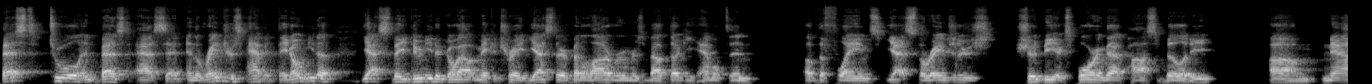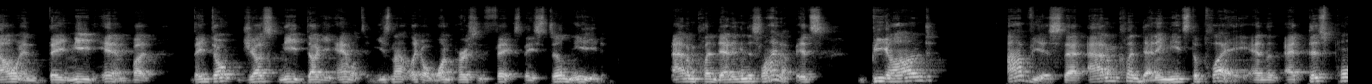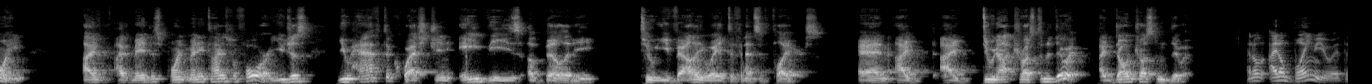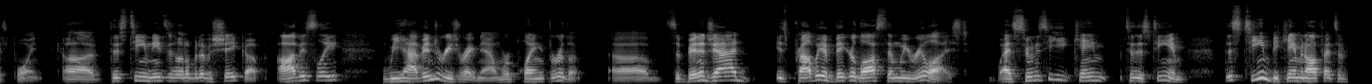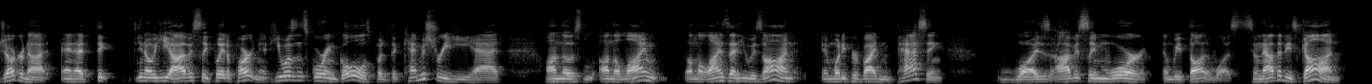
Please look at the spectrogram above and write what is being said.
best tool and best asset. And the Rangers have it. They don't need a yes, they do need to go out and make a trade. Yes, there have been a lot of rumors about Dougie Hamilton of the Flames. Yes, the Rangers should be exploring that possibility um, now, and they need him, but they don't just need Dougie Hamilton. He's not like a one person fix. They still need Adam Clendenning in this lineup. It's beyond obvious that Adam Clendenning needs to play. And at this point, I've, I've made this point many times before. You just you have to question AV's ability to evaluate defensive players. And I I do not trust him to do it. I don't trust him to do it. I don't I don't blame you at this point. Uh, this team needs a little bit of a shakeup. Obviously, we have injuries right now and we're playing through them. Uh, Zibanejad is probably a bigger loss than we realized. As soon as he came to this team, this team became an offensive juggernaut, and I think you know he obviously played a part in it. He wasn't scoring goals, but the chemistry he had on those on the line on the lines that he was on and what he provided in passing was obviously more than we thought it was. So now that he's gone,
